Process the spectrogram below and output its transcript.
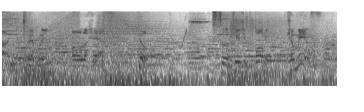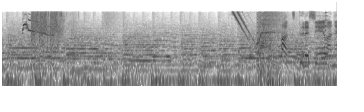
Are you traveling? All ahead. Go. Strategic bombing. Commence. ー暑苦しいわね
